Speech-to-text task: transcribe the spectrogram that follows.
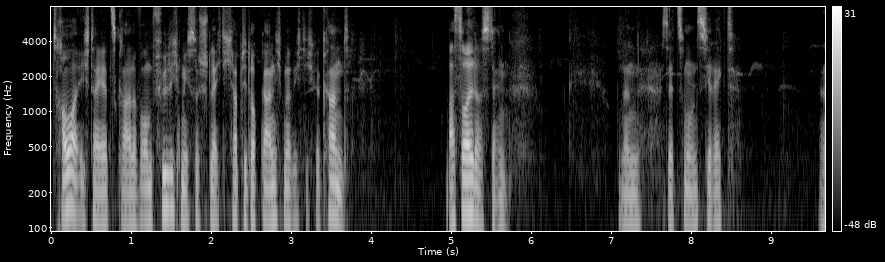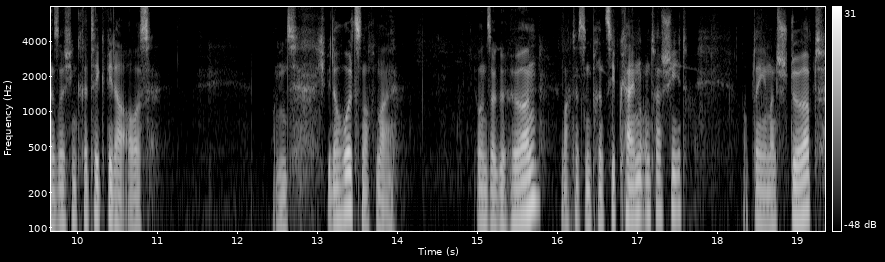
trauere ich da jetzt gerade? Warum fühle ich mich so schlecht? Ich habe die doch gar nicht mehr richtig gekannt. Was soll das denn? Und dann setzen wir uns direkt einer solchen Kritik wieder aus. Und ich wiederhole es nochmal. Für unser Gehirn macht es im Prinzip keinen Unterschied, ob da jemand stirbt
